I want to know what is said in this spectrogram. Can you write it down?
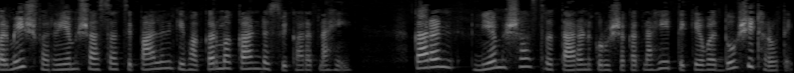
परमेश्वर नियमशास्त्राचे पालन किंवा कर्मकांड स्वीकारत नाही. कारण नियमशास्त्र तारण करू शकत नाही ते केवळ दोषी ठरवते.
